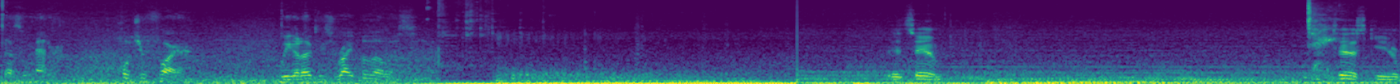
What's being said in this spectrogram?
Doesn't matter. Hold your fire. We got uglies right below us. It's him. Test unit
